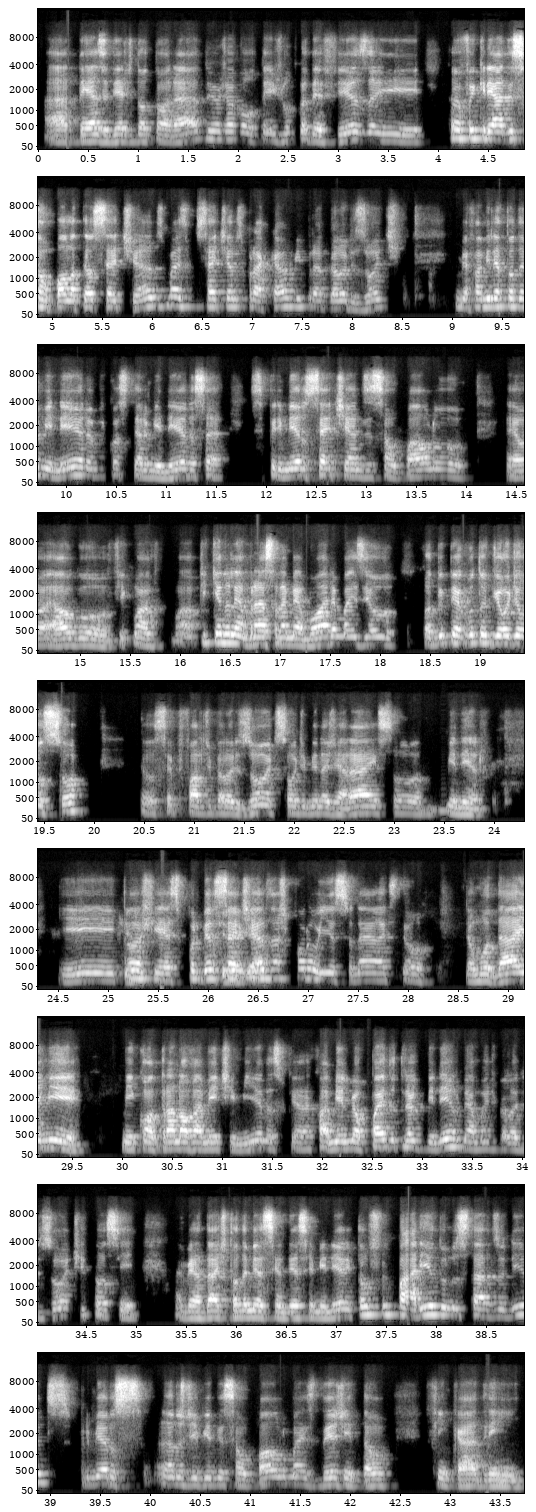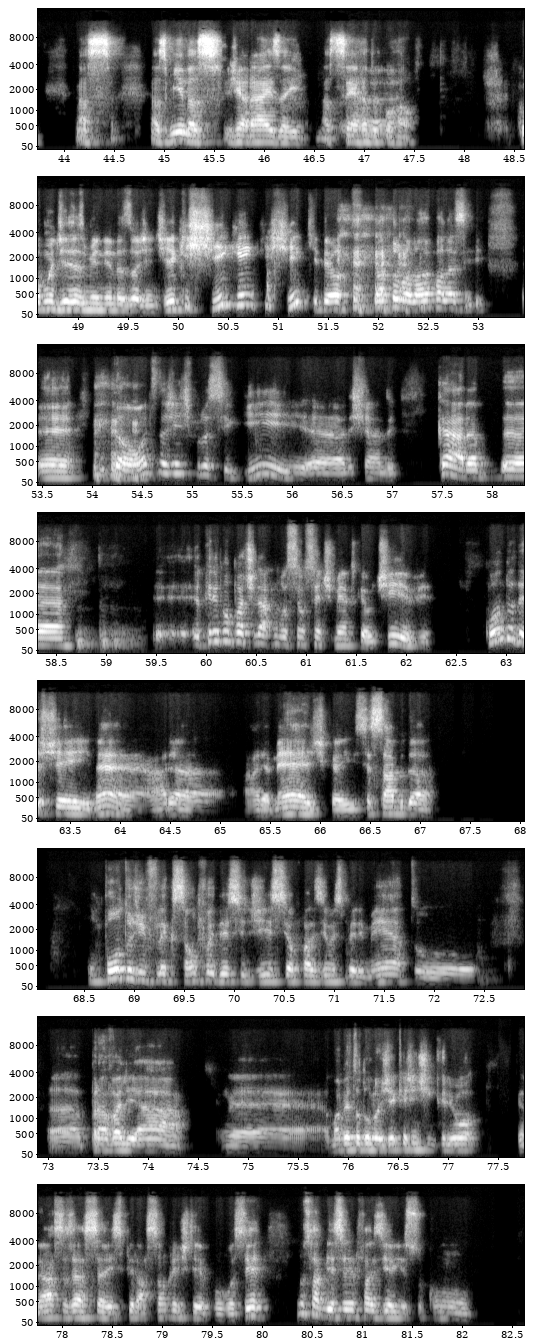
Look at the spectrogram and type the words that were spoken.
a tese dele de doutorado e eu já voltei junto com a defesa. E... Então, eu fui criado em São Paulo até os sete anos, mas sete anos para cá eu vim para Belo Horizonte. Minha família é toda mineira, eu me considero mineiro. Essa, esses primeiros sete anos em São Paulo é algo, fica uma, uma pequena lembrança na memória, mas eu, quando me perguntam de onde eu sou, eu sempre falo de Belo Horizonte, sou de Minas Gerais, sou mineiro. E, então, acho que esses primeiros sete legal. anos acho que foram isso, né? Antes de eu, de eu mudar e me me encontrar novamente em Minas, porque a família, meu pai é do Triângulo Mineiro, minha mãe de Belo Horizonte, então, assim, na verdade, toda a minha ascendência é mineira. Então, fui parido nos Estados Unidos, primeiros anos de vida em São Paulo, mas desde então, fincado em, nas, nas Minas Gerais, aí, na Serra do Curral. Como dizem as meninas hoje em dia, que chique, hein? Que chique, deu. O Tololó fala assim. É, então, antes da gente prosseguir, é, Alexandre, cara, é, eu queria compartilhar com você um sentimento que eu tive quando eu deixei né, a, área, a área médica, e você sabe da. Um ponto de inflexão foi decidir se eu fazia um experimento uh, para avaliar é, uma metodologia que a gente criou graças a essa inspiração que a gente teve por você. Não sabia se ele fazia isso com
